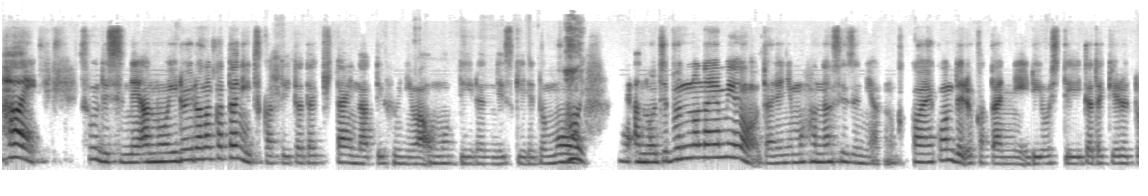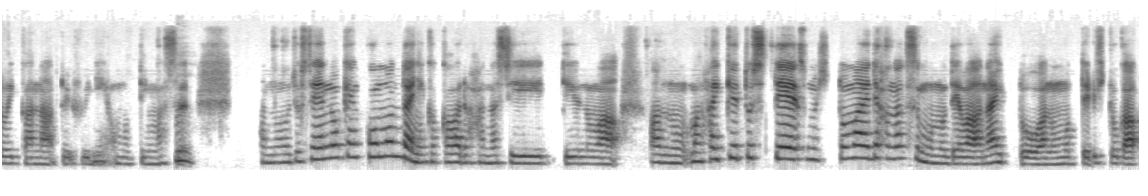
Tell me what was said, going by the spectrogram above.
はい、そうですね。あの、いろいろな方に使っていただきたいなっていうふうには思っているんですけれども、はい。あの、自分の悩みを誰にも話せずに、あの、抱え込んでる方に利用していただけるといいかなというふうに思っていまうす。ん。あの、女性の健康問題に関わる話っていうのは、あの、まあ、背景として、その人前で話すものではないと、あの、思っている人が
